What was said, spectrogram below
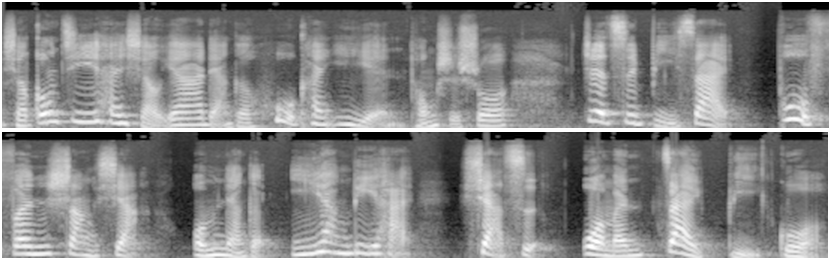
小公鸡和小鸭两个互看一眼，同时说：“这次比赛不分上下，我们两个一样厉害，下次。”我们再比过，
